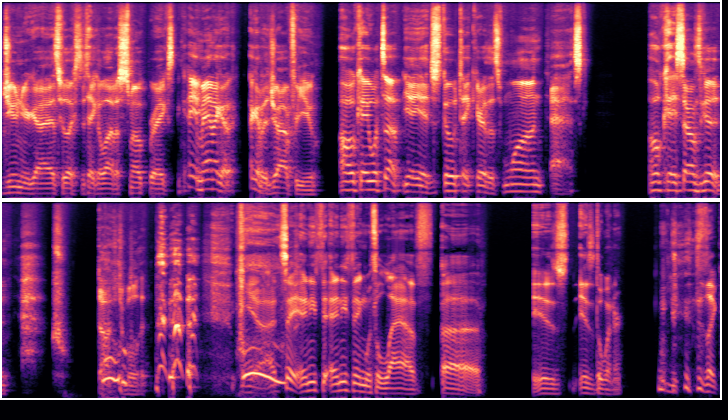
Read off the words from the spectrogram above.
junior guys who likes to take a lot of smoke breaks. Like, hey, man, I got I got a job for you. Oh, okay, what's up? Yeah, yeah, just go take care of this one task. Okay, sounds good. Dodged a bullet. Yeah, I'd say anything anything with a lav uh, is is the winner. like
